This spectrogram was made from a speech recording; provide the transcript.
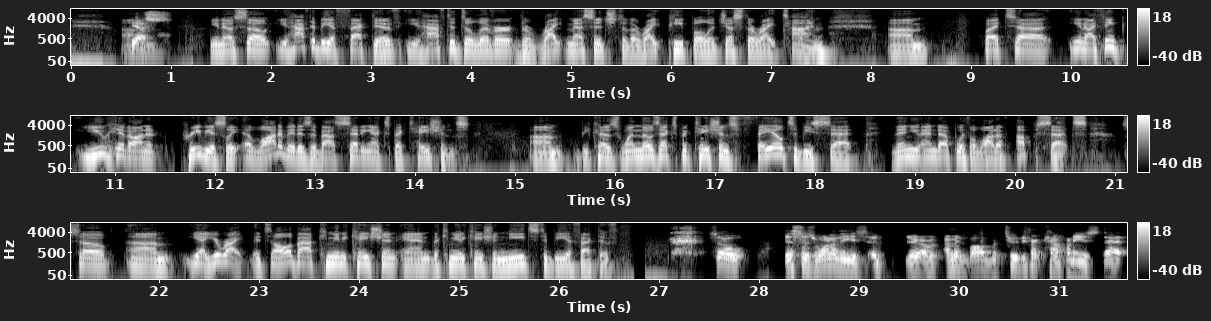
Um, yes. You know, so you have to be effective. You have to deliver the right message to the right people at just the right time. Um, but, uh, you know, I think you hit on it previously. A lot of it is about setting expectations. Um, because when those expectations fail to be set, then you end up with a lot of upsets. So, um, yeah, you're right. It's all about communication, and the communication needs to be effective. So, this is one of these. Uh, I'm involved with two different companies that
